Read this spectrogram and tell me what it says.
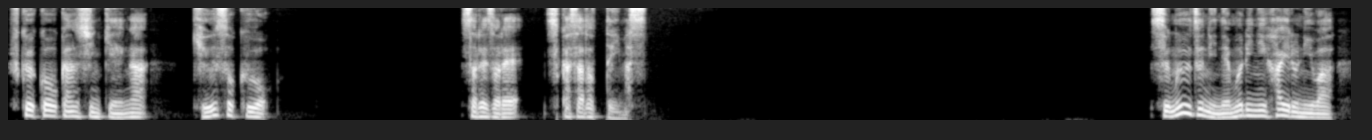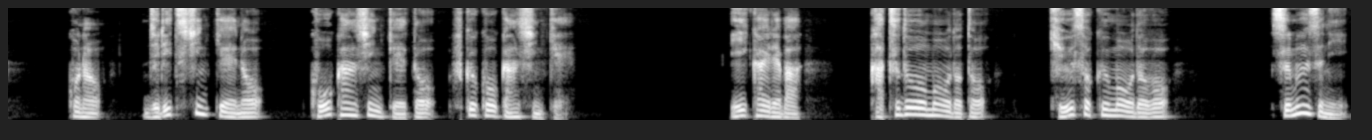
副交感神経が休息を。それぞれ司っています。スムーズに眠りに入るにはこの自律神経の交感神経と副交感神経。言い換えれば活動モードと休息モードをスムーズに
